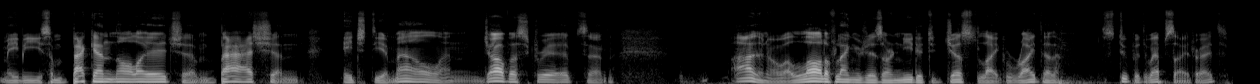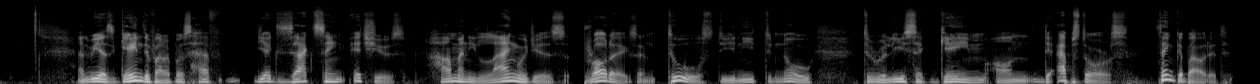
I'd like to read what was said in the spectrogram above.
maybe some backend knowledge, and Bash, and HTML, and JavaScript, and I don't know, a lot of languages are needed to just like write a stupid website, right? And we as game developers have the exact same issues. How many languages, products, and tools do you need to know to release a game on the app stores? Think about it.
